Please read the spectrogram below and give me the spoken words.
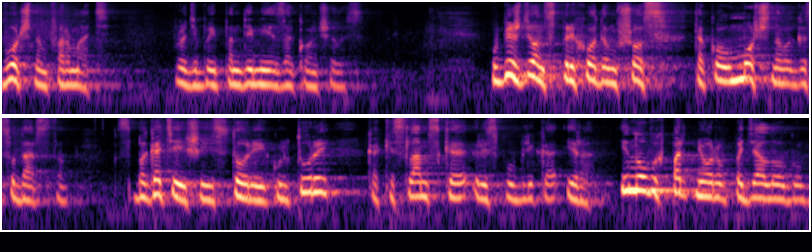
в очном формате. Вроде бы и пандемия закончилась. Убежден с приходом в ШОС такого мощного государства с богатейшей историей и культурой, как Исламская Республика Иран, и новых партнеров по диалогу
